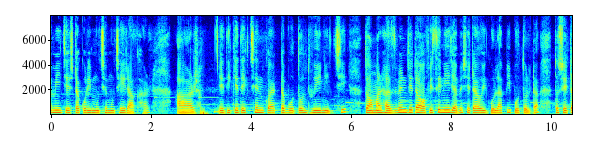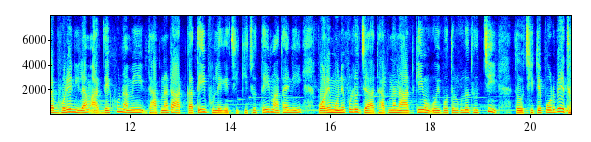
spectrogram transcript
আমি চেষ্টা করি মুছে মুছেই রাখার। আর এদিকে দেখছেন কয়েকটা বোতল ধুয়ে নিচ্ছি। তো আমার হাজবেন্ড যেটা অফিসে নিয়ে যাবে সেটা ওই গোলাপি বোতলটা। তো সেটা ভরে নিলাম আর দেখুন আমি ঢাকনাটা আটকাতেই ভুলে গেছি, কিছুতেই মাথায় নেই। পরে মনে পড়ল, যা, ঢাকনা না আটকেই ওই বোতলগুলো ধুচ্ছি। তো ছিটে পড়বে, তো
